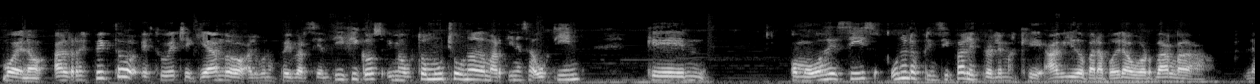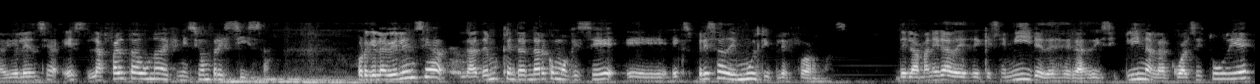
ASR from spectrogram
Bueno, al respecto estuve chequeando algunos papers científicos y me gustó mucho uno de Martínez Agustín, que, como vos decís, uno de los principales problemas que ha habido para poder abordar la, violencia es la falta de una definición precisa. Porque la violencia la tenemos que entender como que se eh, expresa de múltiples formas. De la manera desde que se mire, desde la disciplina en la cual se estudie,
